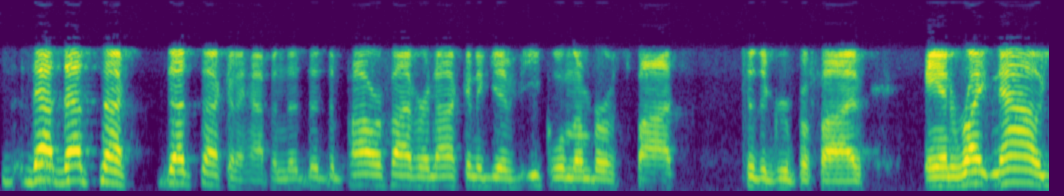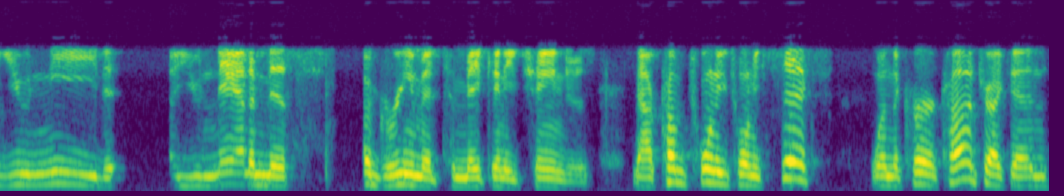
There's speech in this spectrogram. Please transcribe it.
that that's not that's not going to happen. The, the the Power Five are not going to give equal number of spots to the Group of Five, and right now you need a unanimous agreement to make any changes. Now, come 2026, when the current contract ends,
